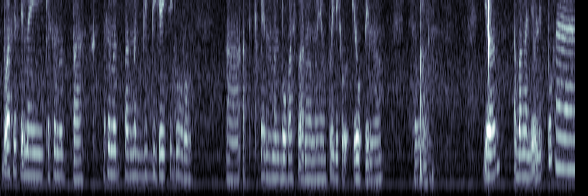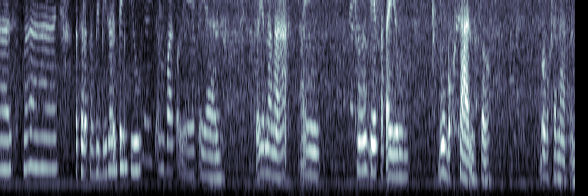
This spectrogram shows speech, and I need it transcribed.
bukas kasi may kasunod pa. Kasunod pa nagbibigay siguro. Ah, at ko naman bukas kung ano yung pwede ko i-open, no? So, yun. Abangan niyo ulit bukas. Bye! At sa lahat ng bibigyan, thank you. Guys, I'm back ulit. Ayan. So, yun na nga. May two gifts pa tayong bubuksan. So, bubuksan natin.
